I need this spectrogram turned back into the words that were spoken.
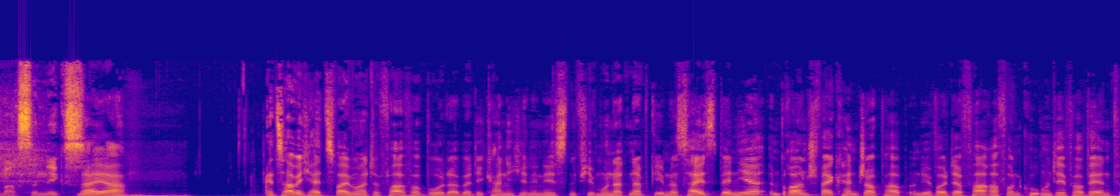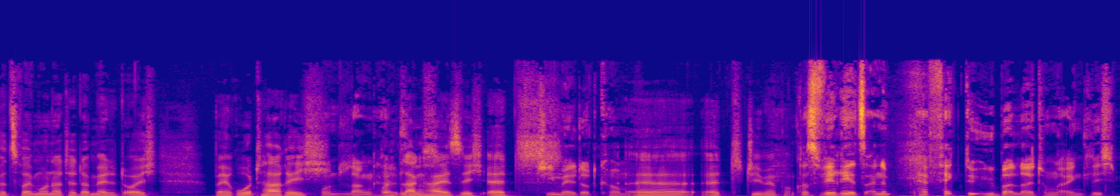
Machst du nix. naja. Jetzt habe ich halt zwei Monate Fahrverbot, aber die kann ich in den nächsten vier Monaten abgeben. Das heißt, wenn ihr in Braunschweig keinen Job habt und ihr wollt der Fahrer von KuchenTV werden für zwei Monate, dann meldet euch bei rothaarig Und langhalsig. und langhalsig at Gmail.com. äh, at gmail.com. Das wäre jetzt eine perfekte Überleitung eigentlich.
